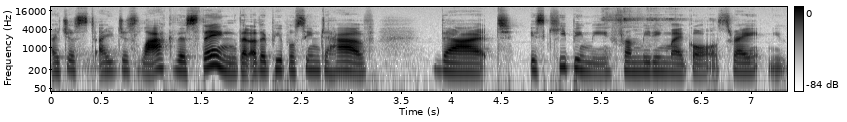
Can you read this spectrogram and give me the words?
I just I just lack this thing that other people seem to have that is keeping me from meeting my goals, right? You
